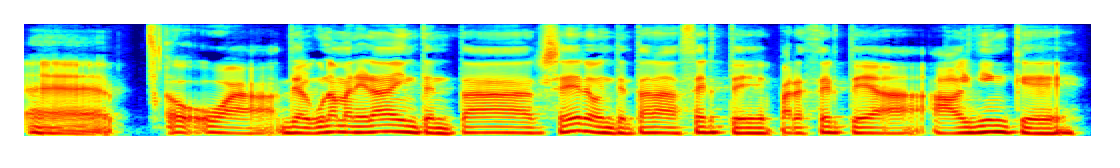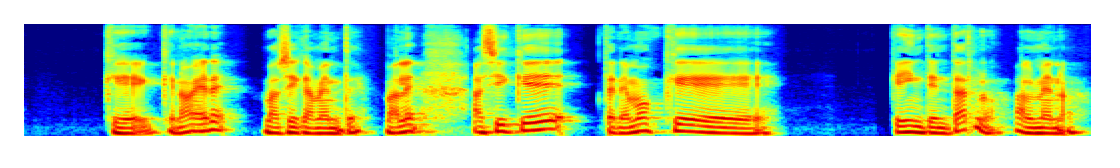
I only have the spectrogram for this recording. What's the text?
Eh, o, a, de alguna manera intentar ser o intentar hacerte, parecerte a, alguien que, que, no eres, básicamente, ¿vale? Así que tenemos que, que intentarlo, al menos.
